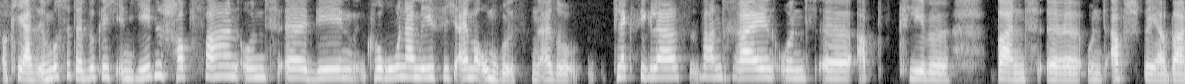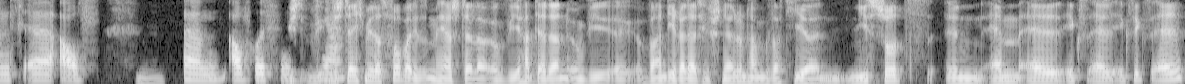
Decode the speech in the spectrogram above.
Okay, also ihr musstet da wirklich in jeden Shop fahren und äh, den Corona-mäßig einmal umrüsten. Also Plexiglaswand rein und äh, Abklebeband äh, und Absperrband äh, auf. Mhm. Ähm, aufrüsten. Wie, ja. wie stelle ich mir das vor bei diesem Hersteller irgendwie? Hat er dann irgendwie, äh, waren die relativ schnell und haben gesagt, hier, Niesschutz in M, L, XL, XXL?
